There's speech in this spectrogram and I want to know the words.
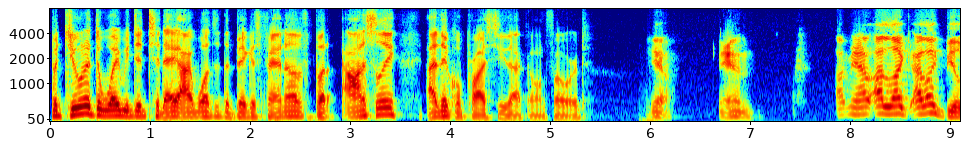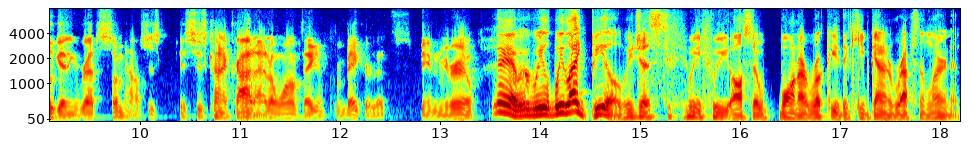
But doing it the way we did today, I wasn't the biggest fan of. But honestly, I think we'll probably see that going forward. Yeah, and I mean, I, I, like I like Beal getting reps somehow. It's just it's just kind of crowded. I don't want him taking from Baker. That's being real. Yeah, we we like Beal. We just we we also want our rookie to keep getting reps and learning.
